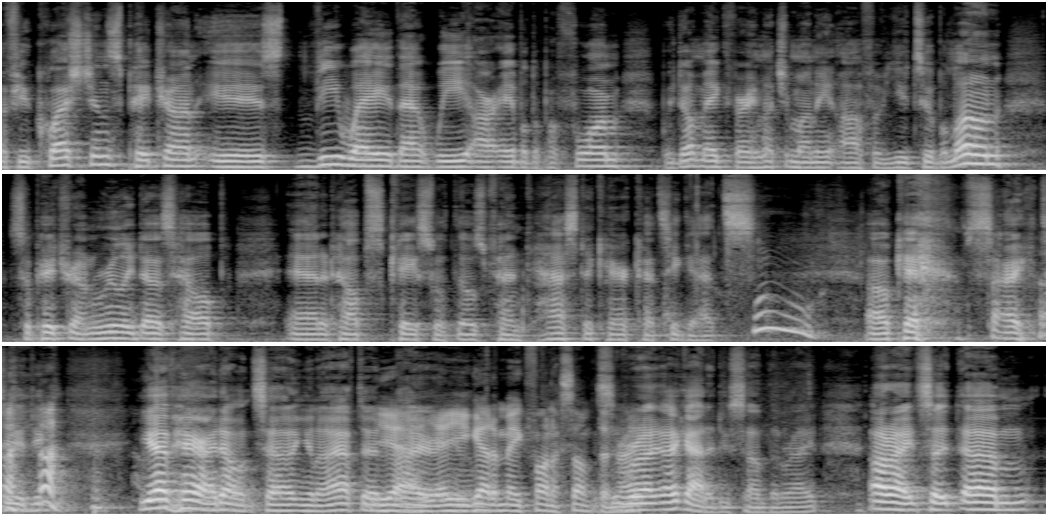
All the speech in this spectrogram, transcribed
a few questions. Patreon is the way that we are able to perform. We don't make very much money off of YouTube alone, so Patreon really does help, and it helps Case with those fantastic haircuts he gets. Okay, sorry, dude. You, you have hair, I don't, so you know I have to yeah admire. yeah you got to make fun of something So, right right, I got to do something, right? All right. So, um,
